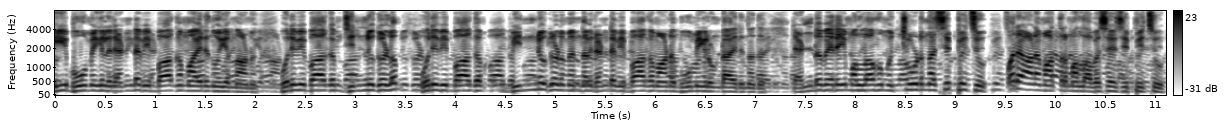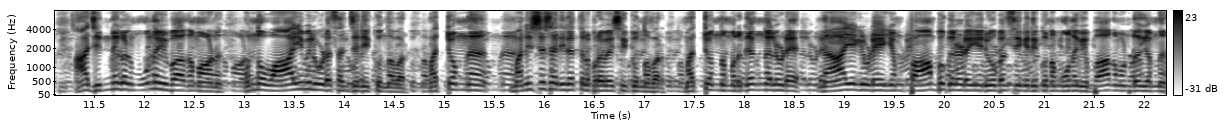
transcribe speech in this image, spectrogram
ഈ ഭൂമിയിൽ രണ്ട് വിഭാഗമായിരുന്നു എന്നാണ്. ഒരു വിഭാഗം ജിന്നുകളും ഒരു വിഭാഗം ബിന്നുകളും എന്ന രണ്ട് വിഭാഗമാണ് ഭൂമിയിൽ ഉണ്ടായിരുന്നത്. രണ്ടുപേരെയും അള്ളാഹു മുച്ചൂട് നശിപ്പിച്ചു. ഒരാളെ മാത്രം അല്ല അവശേഷിപ്പിച്ചു. ആ ജിന്നുകൾ മൂന്ന് വിഭാഗമാണ്. ഒന്ന് വായുവിലൂടെ സഞ്ചരിക്കുന്നവർ മറ്റൊന്ന് മനുഷ്യ ശരീരത്തിൽ പ്രവേശിക്കുന്നവർ മറ്റൊന്ന് മൃഗങ്ങളുടെ നായകയുടെയും പാമ്പുകളുടെയും രൂപം സ്വീകരിക്കുന്ന മൂന്ന് വിഭാഗമുണ്ട് എന്ന്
